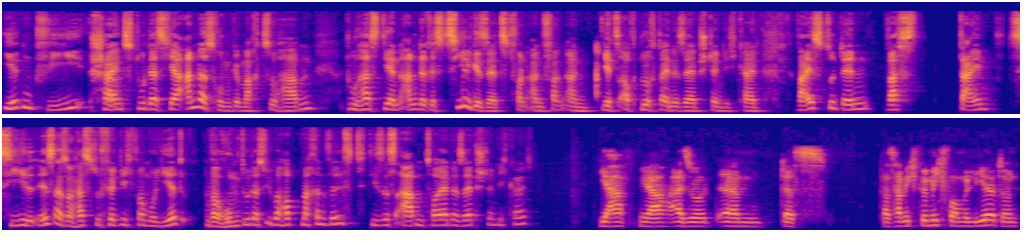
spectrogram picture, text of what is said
irgendwie scheinst du das ja andersrum gemacht zu haben. Du hast dir ein anderes Ziel gesetzt von Anfang an, jetzt auch durch deine Selbstständigkeit. Weißt du denn, was dein Ziel ist? Also hast du für dich formuliert, warum du das überhaupt machen willst, dieses Abenteuer der Selbstständigkeit? Ja, ja, also ähm, das, das habe ich für mich formuliert und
